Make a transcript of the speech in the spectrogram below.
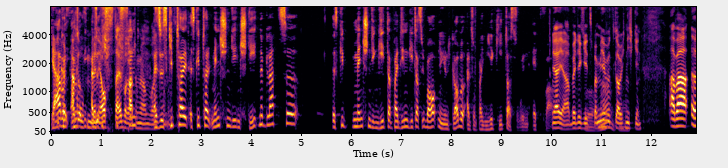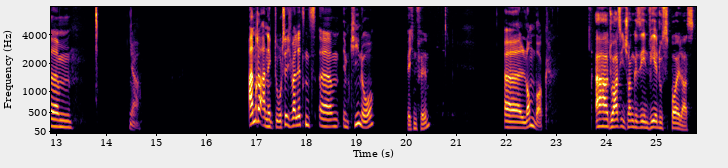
Ja, Ihr könnt anrufen, wenn ihr auch Styleberatung haben wollt Also es gibt halt, es gibt halt Menschen, denen steht eine Glatze. Es gibt Menschen, denen geht, da- bei denen geht das überhaupt nicht. Und ich glaube, also bei mir geht das so in etwa. Ja, ja, bei dir geht's. So, bei mir ne, wird es, glaube ich, nicht gehen. Aber, ähm, ja. Andere Anekdote, ich war letztens ähm, im Kino, Welchen Film? äh, Lombok. Ah, du hast ihn schon gesehen. Wehe, du spoilerst.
